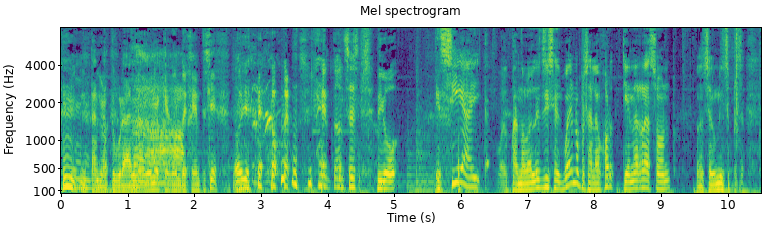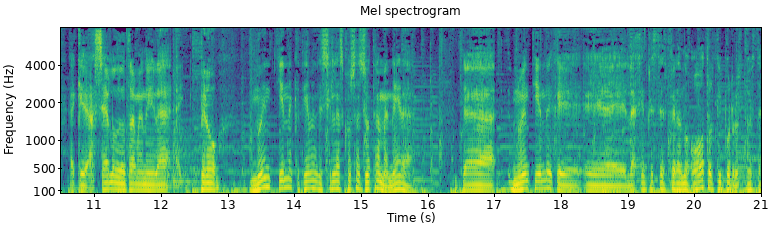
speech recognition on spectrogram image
tan natural, ¿no? oye, que donde gente. Oye, bueno, entonces, digo, sí hay, cuando lo les dices, bueno, pues a lo mejor tiene razón, entonces uno dice, pues hay que hacerlo de otra manera, pero no entiende que deben decir las cosas de otra manera. O sea, no entiende que eh, la gente está esperando otro tipo de respuesta.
